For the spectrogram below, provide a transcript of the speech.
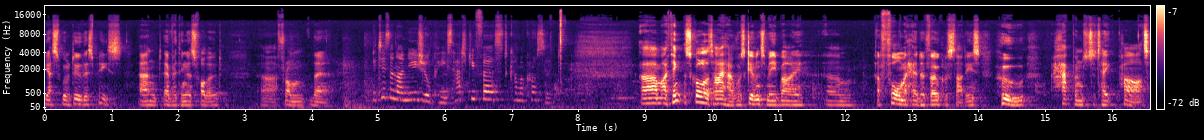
yes, we'll do this piece, and everything has followed uh, from there. It is an unusual piece. How did you first come across it? Um, I think the score that I have was given to me by um, a former head of vocal studies who happened to take part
